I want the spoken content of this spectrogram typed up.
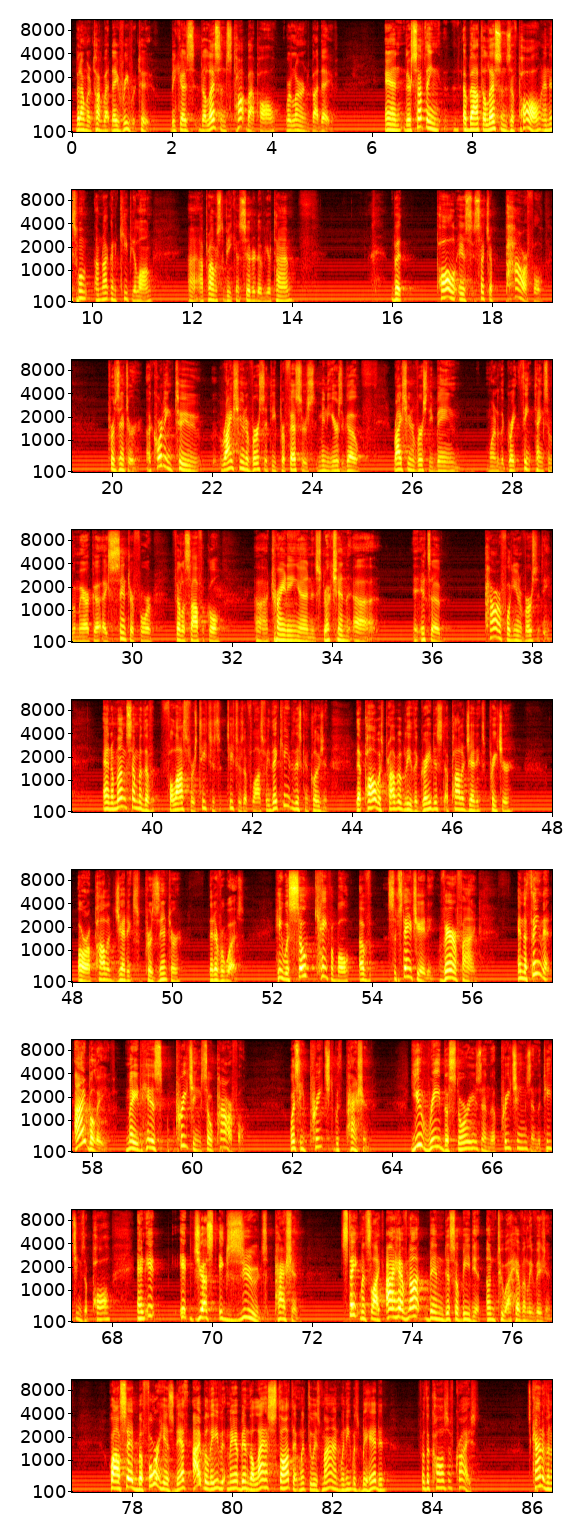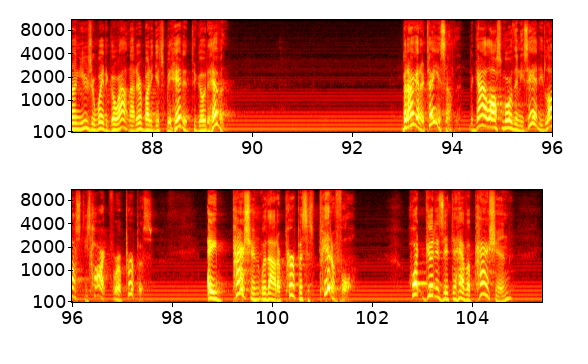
but I'm going to talk about Dave Roever too, because the lessons taught by Paul were learned by Dave. And there's something about the lessons of Paul, and this won't, I'm not going to keep you long. Uh, I promise to be considerate of your time. But Paul is such a powerful presenter. According to Rice University professors many years ago, Rice University being one of the great think tanks of America, a center for philosophical uh, training and instruction. Uh, it's a powerful university. And among some of the philosophers, teachers, teachers of philosophy, they came to this conclusion that Paul was probably the greatest apologetics preacher or apologetics presenter that ever was. He was so capable of substantiating, verifying. And the thing that I believe made his preaching so powerful was he preached with passion. You read the stories and the preachings and the teachings of Paul, and it, it just exudes passion. Statements like, I have not been disobedient unto a heavenly vision. While said before his death, I believe it may have been the last thought that went through his mind when he was beheaded for the cause of Christ. It's kind of an unusual way to go out. Not everybody gets beheaded to go to heaven. But I got to tell you something. The guy lost more than his head, he lost his heart for a purpose. A passion without a purpose is pitiful. What good is it to have a passion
